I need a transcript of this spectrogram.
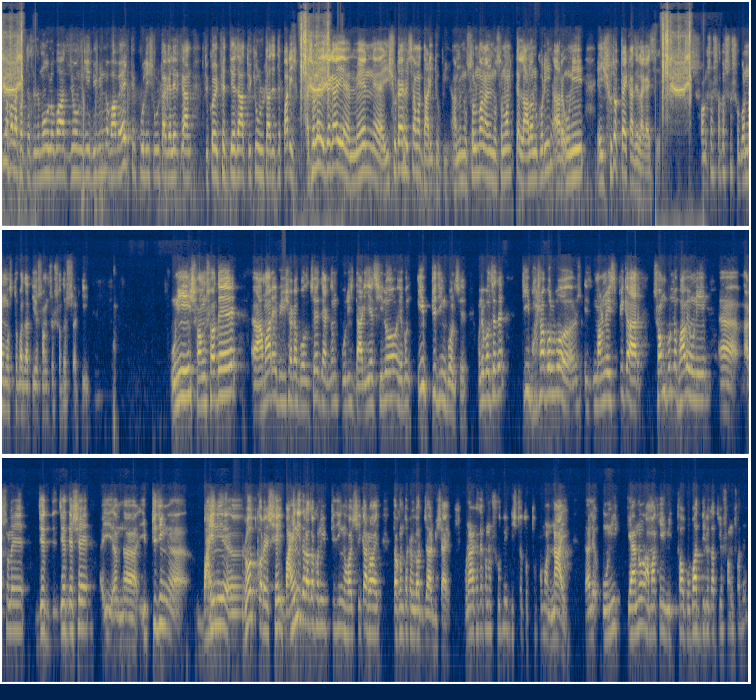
চিল্লাপালা করতেছে যে মৌলবাদ, জঙ্গি বিভিন্ন ভাবে তুই পুলিশ উল্টা গেলে কেন? তুই কৈফিয়ত দিয়ে যা, তুই কি উল্টা যেতে পারিস? আসলে এই জায়গায় মেন ইস্যুটাই হয়েছে আমার দাড়ি টুপি। আমি মুসলমান, আমি মুসলমানকে লালন করি আর উনি এই সুযোগটাই কাজে লাগাইছে। সংসদ সদস্য সুবর্ণ মোস্তফা জাতীয় সংসদ সদস্য আর কি। উনি সংসদে আমার এই বিষয়টা বলছে যে একজন পুলিশ দাঁড়িয়ে ছিল এবং ইফ টিজিং বলছে। উনি বলছে যে, কি ভাষা বলব? মাননীয় স্পিকার সম্পূর্ণভাবে উনি আসলে যে যে দেশে ইফটিজিং বাহিনী রোধ করে সেই বাহিনী দ্বারা যখন ইফটিজিং হয় শিকার হয় তখন তো একটা লজ্জার বিষয়। ওনার কাছে কোনো সুনির্দিষ্ট তথ্য প্রমাণ নাই। তাহলে উনি কেন আমাকে মিথ্যা অপবাদ দিল জাতীয় সংসদে?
